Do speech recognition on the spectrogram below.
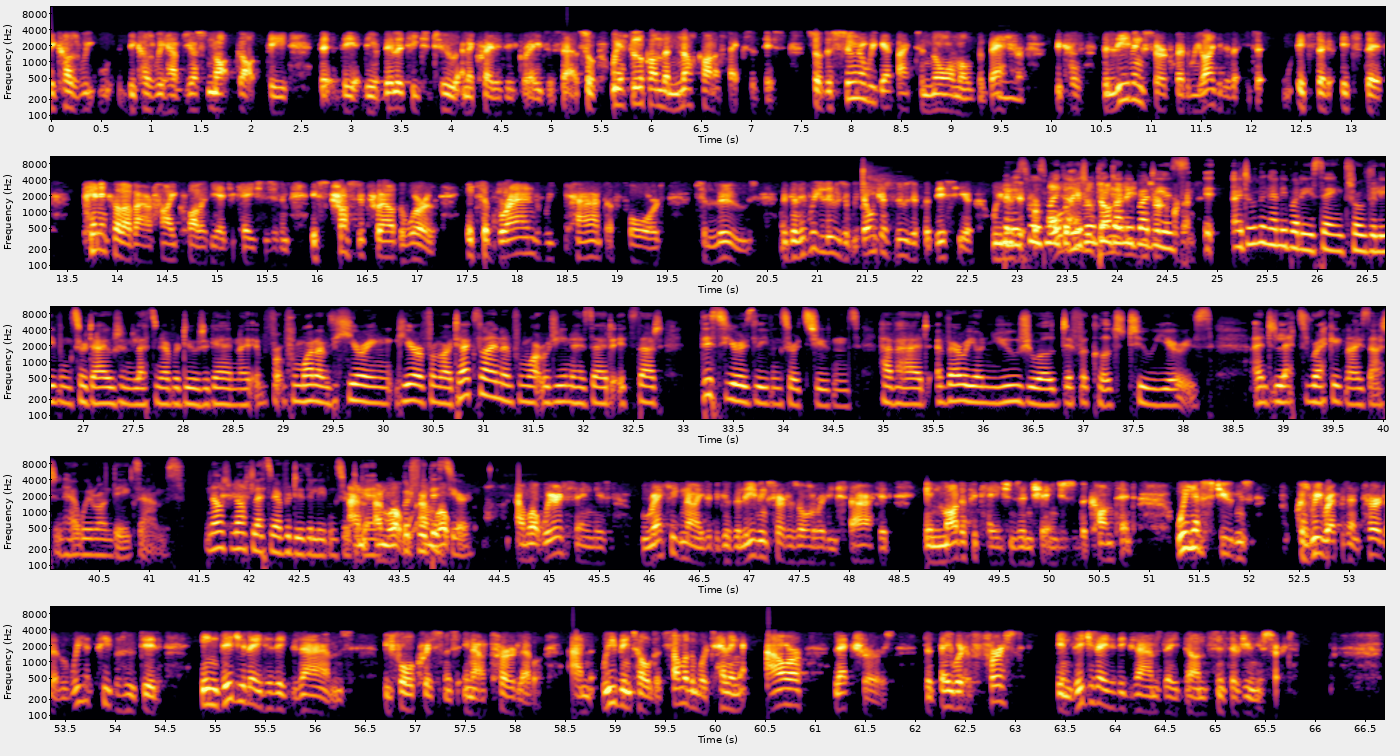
Because we because we have just not got the the, the, the ability to do an accredited grades as well. So we have to look on the knock-on effects of this. So the sooner we get back to normal, the better. Mm. Because the leaving cert, whether we like it, it's a, it's the it's the pinnacle of our high quality education system. It's trusted throughout the world. It's a brand we can't afford to lose because if we lose it, we don't just lose it for this year. We But lose I it suppose, for Michael, I don't think anybody is. For I- don't think anybody is saying throw the leaving cert out and let's never do it again. I, fr- from what I'm hearing here from our text line and from what Regina has said, it's that this year's leaving cert students have had a very unusual, difficult two years, and let's recognise that in how we run the exams. Not not let's never do the leaving cert And- again, and what- but for this what- year. And what we're saying is recognise it because the Leaving Cert has already started in modifications and changes of the content. We have students, because we represent third level, we have people who did invigilated exams before Christmas in our third level. And we've been told that some of them were telling our lecturers that they were the first invigilated exams they'd done since their junior cert.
